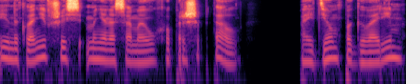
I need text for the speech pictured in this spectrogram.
И, наклонившись, мне на самое ухо прошептал. Пойдем поговорим.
